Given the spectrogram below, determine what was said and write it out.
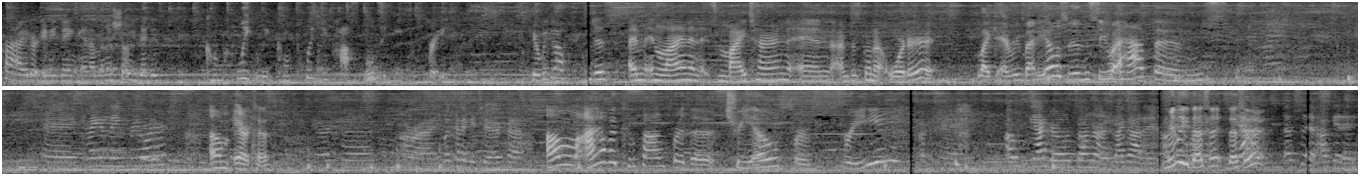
pride or anything, and I'm gonna show you that it's completely, completely possible to eat for free. Here we go. Just, I'm in line and it's my turn and I'm just gonna order it like everybody else and see what happens. Hey, can I get a name for your order? Um, Erica. Erica. All right. What can I get you, Erica? Um, I have a coupon for the trio for free. Okay. Oh yeah, girl, it's on us. I got it. Really? Okay, That's it? That's Yeah, it? That's it. I'll get it.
